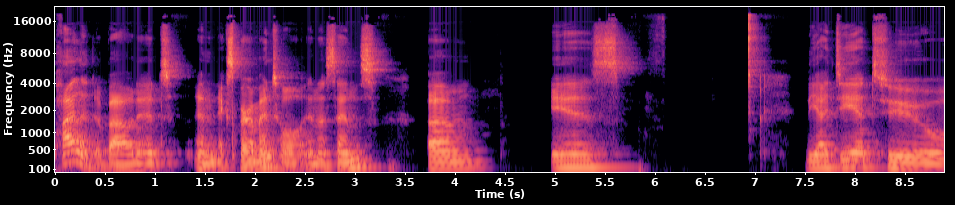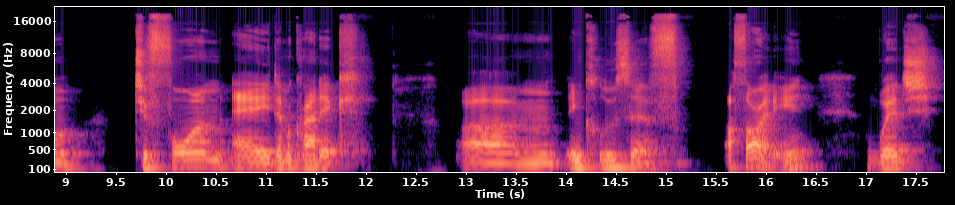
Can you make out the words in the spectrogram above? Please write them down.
pilot about it and experimental in a sense um, is the idea to to form a democratic, um, inclusive authority, which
